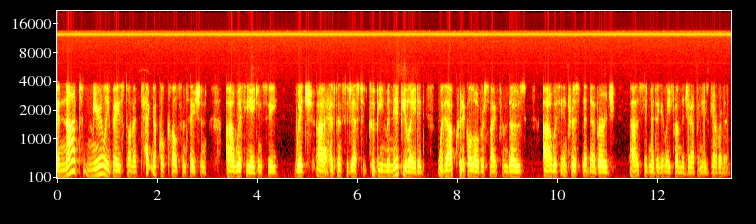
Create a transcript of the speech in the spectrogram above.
and not merely based on a technical consultation uh, with the agency, which uh, has been suggested could be manipulated without critical oversight from those uh, with interests that diverge uh, significantly from the Japanese government.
